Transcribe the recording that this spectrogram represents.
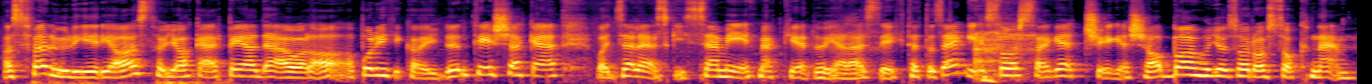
az felülírja azt, hogy akár például a, a politikai döntéseket, vagy Zelenszky személyét megkérdőjelezzék. Tehát az egész ország egységes abban, hogy az oroszok nem.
